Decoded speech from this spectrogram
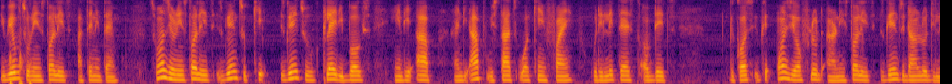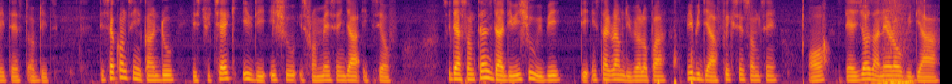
you'll be able to reinstall it at any time. So once you reinstall it it's going to keep it's going to clear the bugs in the app and the app will start working fine with the latest updates because it, once you upload and install it it's going to download the latest updates. The second thing you can do is to check if the issue is from messenger itself. So there are sometimes that the issue will be the instagram developer maybe they are fixing something or there's just an error with their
